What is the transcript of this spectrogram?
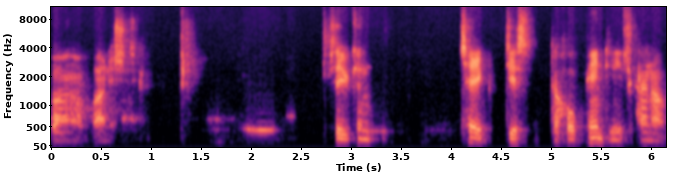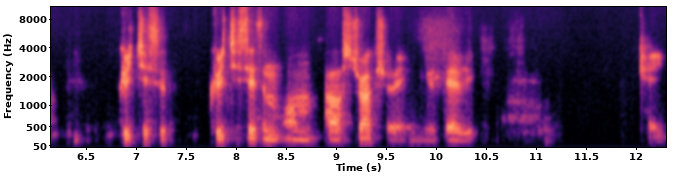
are vanished. So you can take this, the whole painting is kind of criticism, criticism on power structure in New Delhi. Okay.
